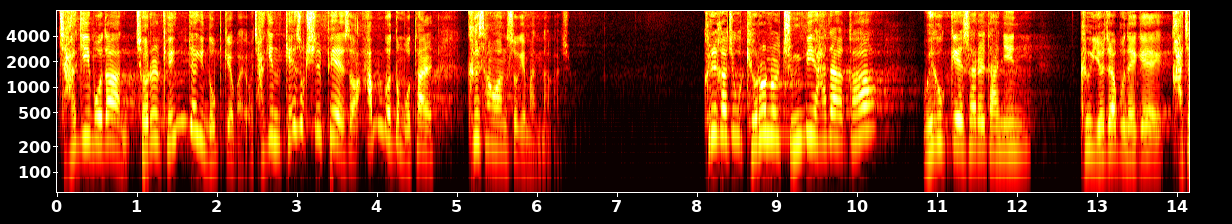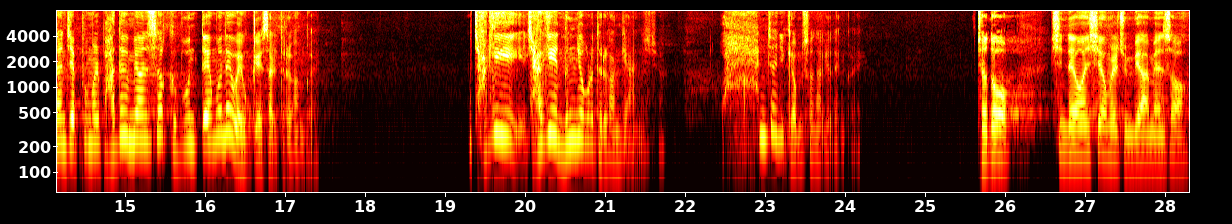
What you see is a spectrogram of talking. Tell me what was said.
자기보다 저를 굉장히 높게 봐요. 자기는 계속 실패해서 아무것도 못할 그 상황 속에 만나가지고. 그래가지고 결혼을 준비하다가 외국계 회사를 다닌 그 여자분에게 가전제품을 받으면서 그분 때문에 외국계 회사를 들어간 거예요. 자기, 자기의 능력으로 들어간 게 아니죠. 완전히 겸손하게 된 거예요. 저도 신대원 시험을 준비하면서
